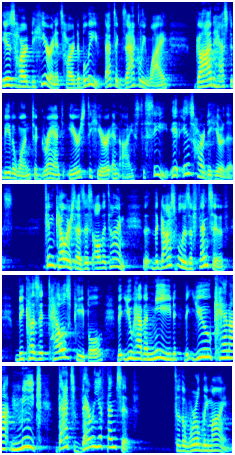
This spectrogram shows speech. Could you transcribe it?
is hard to hear and it's hard to believe. That's exactly why God has to be the one to grant ears to hear and eyes to see. It is hard to hear this. Tim Keller says this all the time. The, the gospel is offensive because it tells people that you have a need that you cannot meet. That's very offensive. to the worldly mind.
